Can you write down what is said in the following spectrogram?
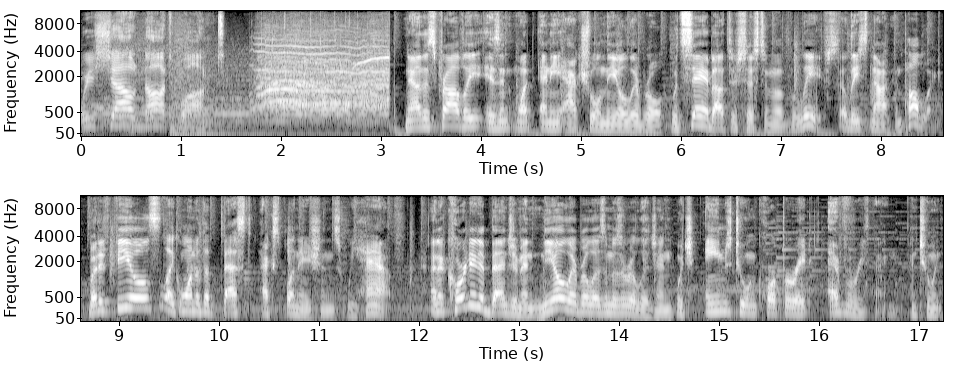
We shall not want. Now, this probably isn't what any actual neoliberal would say about their system of beliefs, at least not in public, but it feels like one of the best explanations we have. And according to Benjamin, neoliberalism is a religion which aims to incorporate everything into an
